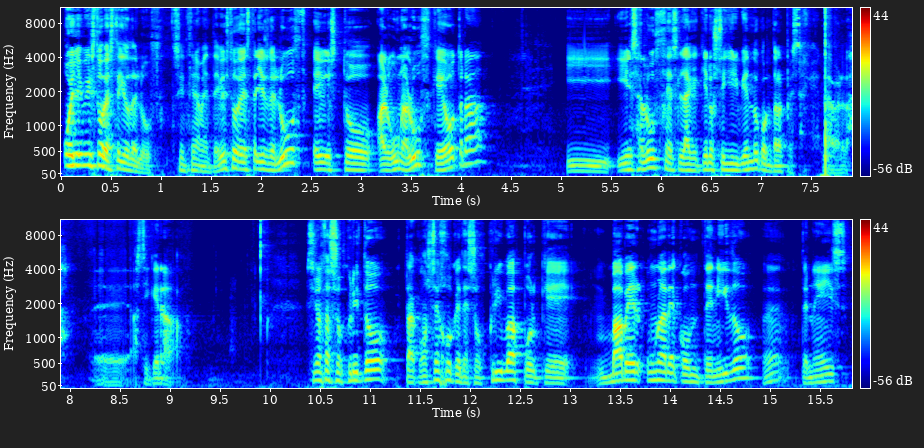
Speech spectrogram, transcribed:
Hoy he visto destellos de luz, sinceramente. He visto destellos de luz, he visto alguna luz que otra. Y, esa luz es la que quiero seguir viendo contra el PSG, la verdad. Eh, así que nada. Si no estás suscrito, te aconsejo que te suscribas porque va a haber una de contenido. ¿eh? Tenéis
